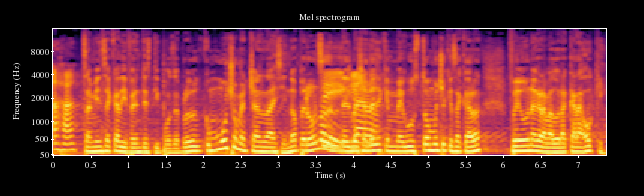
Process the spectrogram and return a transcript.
ajá. también saca diferentes tipos de productos, con mucho merchandising, ¿no? Pero uno Sí, del, del claro. merchandising que me gustó mucho que sacaron fue una grabadora karaoke.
